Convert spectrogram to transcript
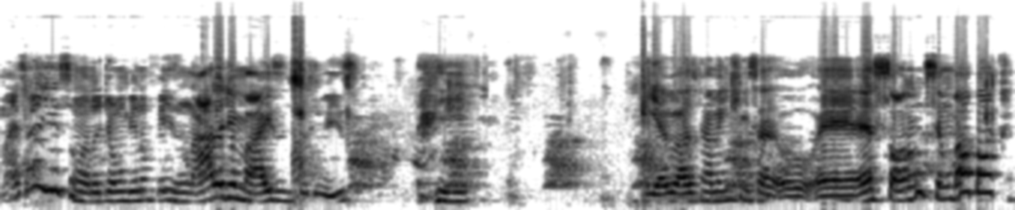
Mas é isso, mano, o John B não fez nada demais de tudo isso. E, e é basicamente isso, é, é, é só não ser um babaca.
